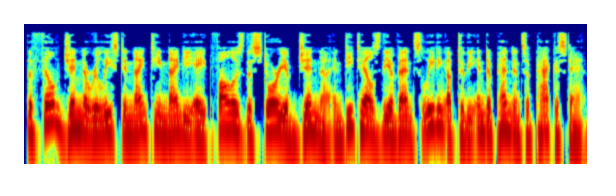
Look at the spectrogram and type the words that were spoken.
The film Jinnah released in 1998 follows the story of Jinnah and details the events leading up to the independence of Pakistan.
